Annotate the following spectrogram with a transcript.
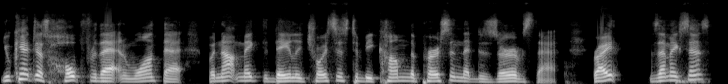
You can't just hope for that and want that but not make the daily choices to become the person that deserves that right? Does that make mm-hmm. sense?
